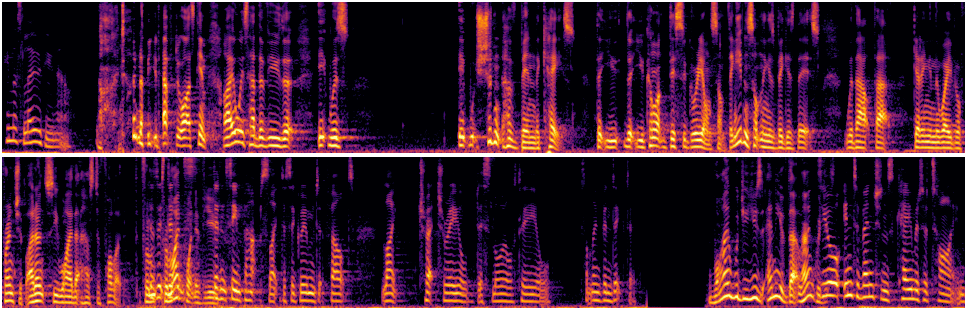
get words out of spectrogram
He must loathe you now. I don't know. You'd have to ask him. I always had the view that it was. It shouldn't have been the case that you that you can't disagree on something, even something as big as this, without that getting in the way of your friendship. I don't see why that has to follow. From from my point of view, It didn't seem perhaps like disagreement. It felt like treachery or disloyalty or something vindictive. Why would you use any of that language? Your interventions came at a time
